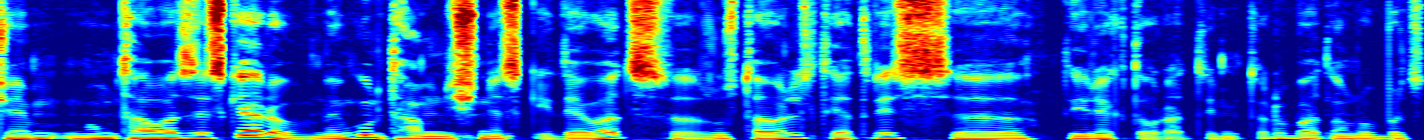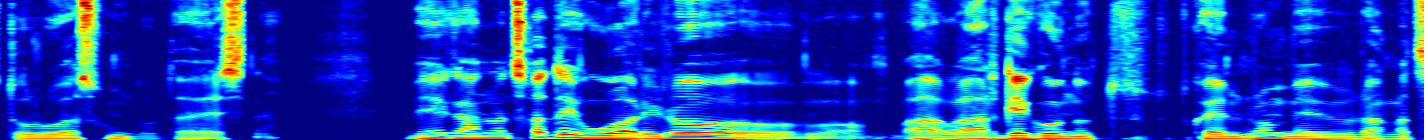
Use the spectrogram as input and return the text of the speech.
ჩემ მომთავაზეს კი არა მე მგონი დამნიშნეს კიდევაც რუსთაველის თეატრის დირექტორად იმიტომ რომ ბატონ რობერტ სტურუას უნდა და ეს და მე განვაცხადე უარი რომ არ გეგონოთ თქვენ რომ მე რაღაც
